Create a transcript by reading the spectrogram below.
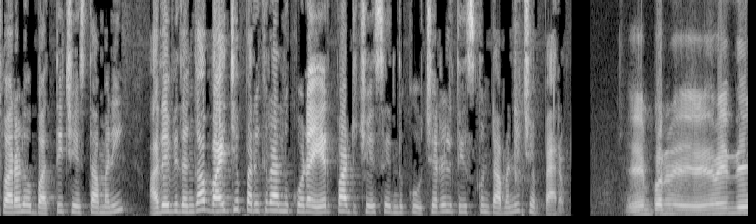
త్వరలో భర్తీ చేస్తామని అదేవిధంగా వైద్య పరికరాలను కూడా ఏర్పాటు చేసేందుకు చర్యలు తీసుకుంటామని చెప్పారు. ఏం పని ఏమైంది?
